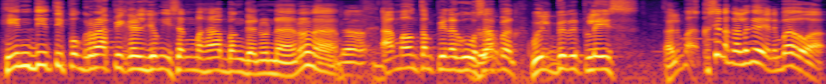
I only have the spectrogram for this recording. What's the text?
hindi typographical yung isang mahabang ganun na, ano, na, amount ang pinag-uusapan will be replaced. Alam, mo, kasi nakalagay, halimbawa,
